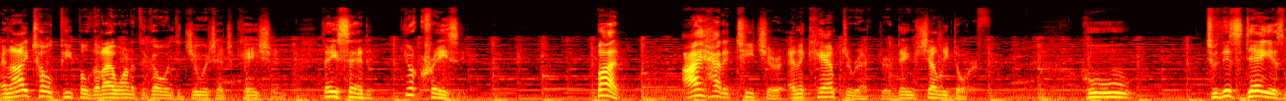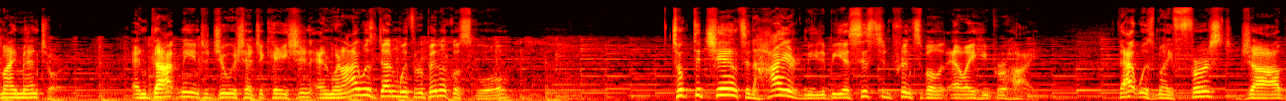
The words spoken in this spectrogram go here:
and I told people that I wanted to go into Jewish education, they said, You're crazy. But I had a teacher and a camp director named Shelley Dorph, who to this day is my mentor and got me into Jewish education. And when I was done with rabbinical school, took the chance and hired me to be assistant principal at LA Hebrew High. That was my first job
